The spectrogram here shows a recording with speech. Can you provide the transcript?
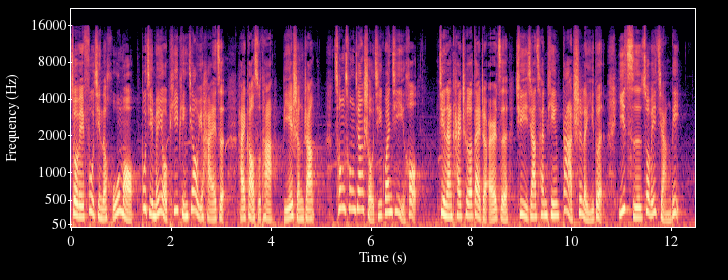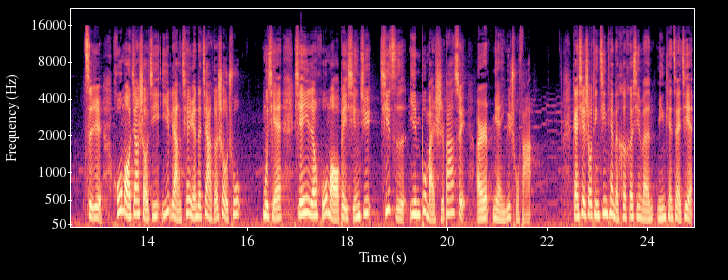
作为父亲的胡某不仅没有批评教育孩子，还告诉他别声张。匆匆将手机关机以后，竟然开车带着儿子去一家餐厅大吃了一顿，以此作为奖励。次日，胡某将手机以两千元的价格售出。目前，嫌疑人胡某被刑拘，其子因不满十八岁而免于处罚。感谢收听今天的呵呵新闻，明天再见。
